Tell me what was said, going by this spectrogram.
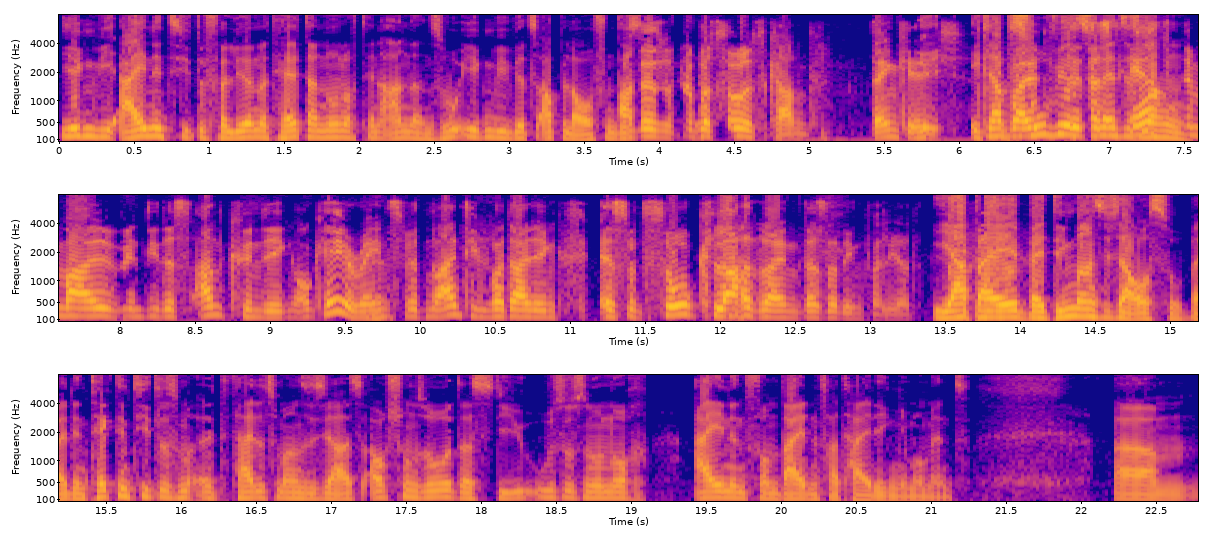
irgendwie einen Titel verlieren und hält dann nur noch den anderen. So irgendwie wird es ablaufen. Ah, Das, das ist aber so riskant, denke ich. ich glaube, so wird es, das wenn sie es erste machen. Mal, wenn die das ankündigen, okay, Reigns wird nur einen Titel verteidigen, es wird so klar sein, dass er den verliert. Ja, bei, bei Ding machen sie es ja auch so. Bei den Tag Team Titles, äh, Titles machen sie es ja jetzt auch schon so, dass die Usos nur noch einen von beiden verteidigen im Moment. Ähm,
